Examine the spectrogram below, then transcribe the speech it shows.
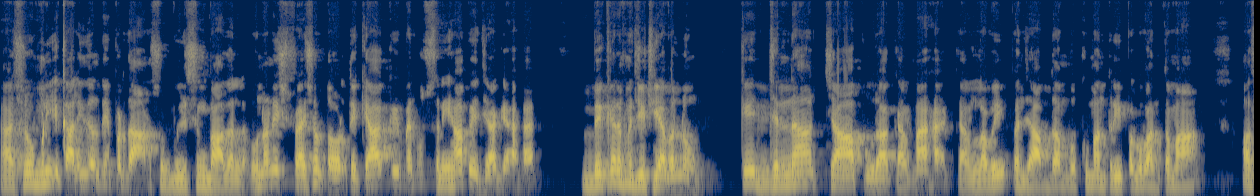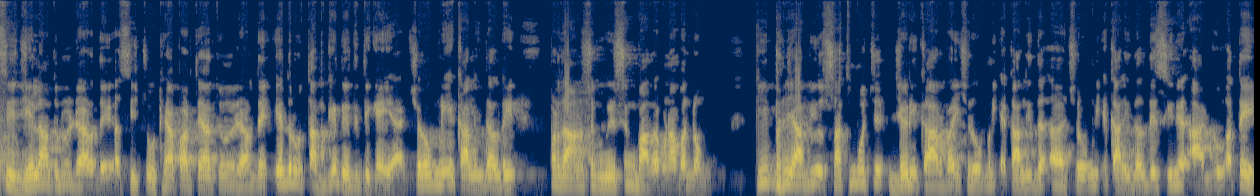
ਸ਼੍ਰੋਮਣੀ ਅਕਾਲੀ ਦਲ ਦੇ ਪ੍ਰਧਾਨ ਸੁਖਬੀਰ ਸਿੰਘ ਬਾਦਲ, ਉਹਨਾਂ ਨੇ ਸਪੈਸ਼ਲ ਤੌਰ ਤੇ ਕਿਹਾ ਕਿ ਮੈਨੂੰ ਸੁਨੇਹਾ ਭੇਜਿਆ ਗਿਆ ਹੈ ਬਿਕਰਮ ਮਜੀਠੀਆ ਵੱਲੋਂ ਕਿ ਜਿੰਨਾ ਚਾਹ ਪੂਰਾ ਕਰਨਾ ਹੈ, ਕਰ ਲਵੇ, ਪੰਜਾਬ ਦਾ ਮੁੱਖ ਮੰਤਰੀ ਭਗਵੰਤ ਮਾਨ। ਅਸੀਂ ਜੇਲ੍ਹਾਂ ਤੋਂ ਨਹੀਂ ਡਰਦੇ, ਅਸੀਂ ਝੂਠਿਆਂ ਪਰਤਿਆਂ ਤੋਂ ਨਹੀਂ ਡਰਦੇ। ਇਧਰੋਂ ਧਮਕੀ ਦੇ ਦਿੱਤੀ ਗਈ ਹੈ। ਸ਼੍ਰੋਮਣੀ ਅਕਾਲੀ ਦਲ ਦੇ ਪ੍ਰਧਾਨ ਸੁਖਬੀਰ ਸਿੰਘ ਬਾਦਲ ਹੋਣਾ ਵੱਲੋਂ ਕਿ ਪੰਜਾਬੀਓ ਸੱਚਮੁੱਚ ਜਿਹੜੀ ਕਾਰਵਾਈ ਸ਼੍ਰੋਮਣੀ ਅਕਾਲੀ ਦ- ਸ਼੍ਰੋਮਣੀ ਅਕਾਲੀ ਦਲ ਦੇ ਸੀਨੀਅਰ ਆਗੂ ਅਤੇ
